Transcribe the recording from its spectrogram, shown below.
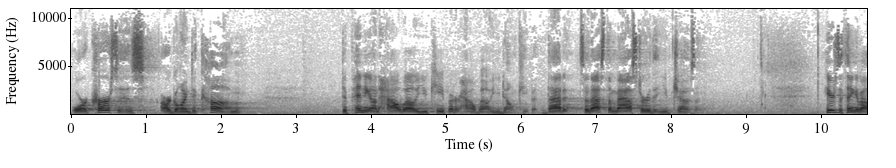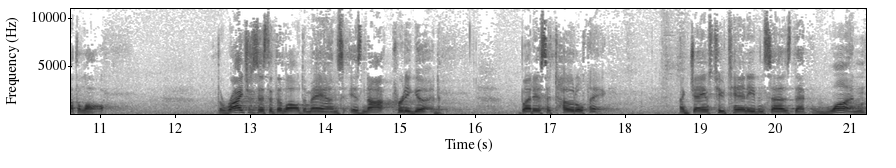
or curses are going to come depending on how well you keep it or how well you don't keep it. That, so that's the master that you've chosen. Here's the thing about the law the righteousness that the law demands is not pretty good, but it's a total thing. Like James 2:10 even says that one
